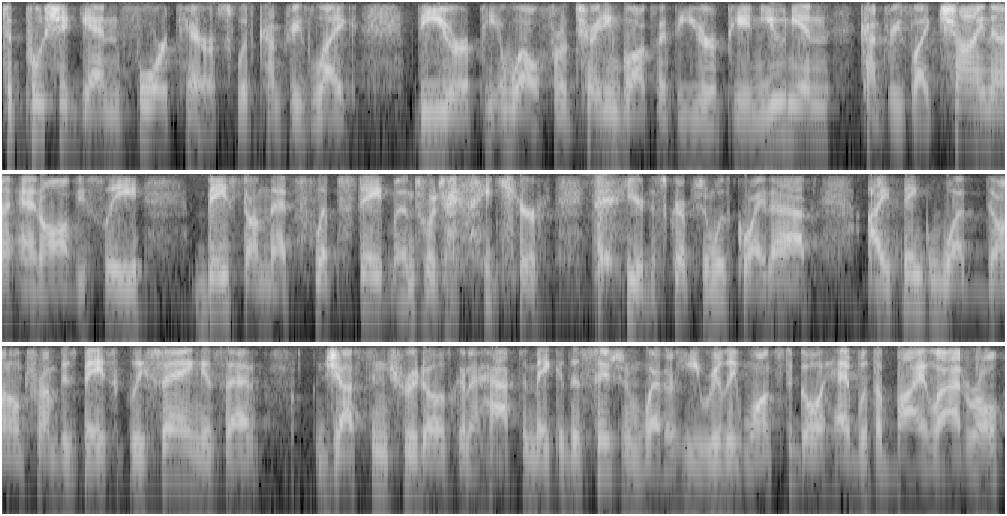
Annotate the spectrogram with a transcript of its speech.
to push again for tariffs with countries like the European, well, for trading blocs like the European Union, countries like China, and obviously based on that flip statement, which I think your your description was quite apt, I think what Donald Trump is basically saying is that Justin Trudeau is going to have to make a decision whether he really wants to go ahead with a bilateral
